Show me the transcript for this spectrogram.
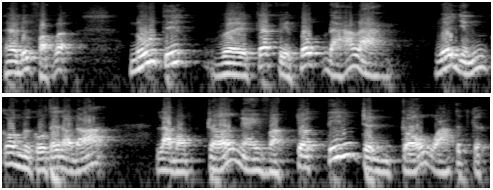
Theo đức phật đó, nuối tiếc về các việc tốt đã làm với những con người cụ thể nào đó là một trở ngại vật cho tiến trình trổ quả tích cực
